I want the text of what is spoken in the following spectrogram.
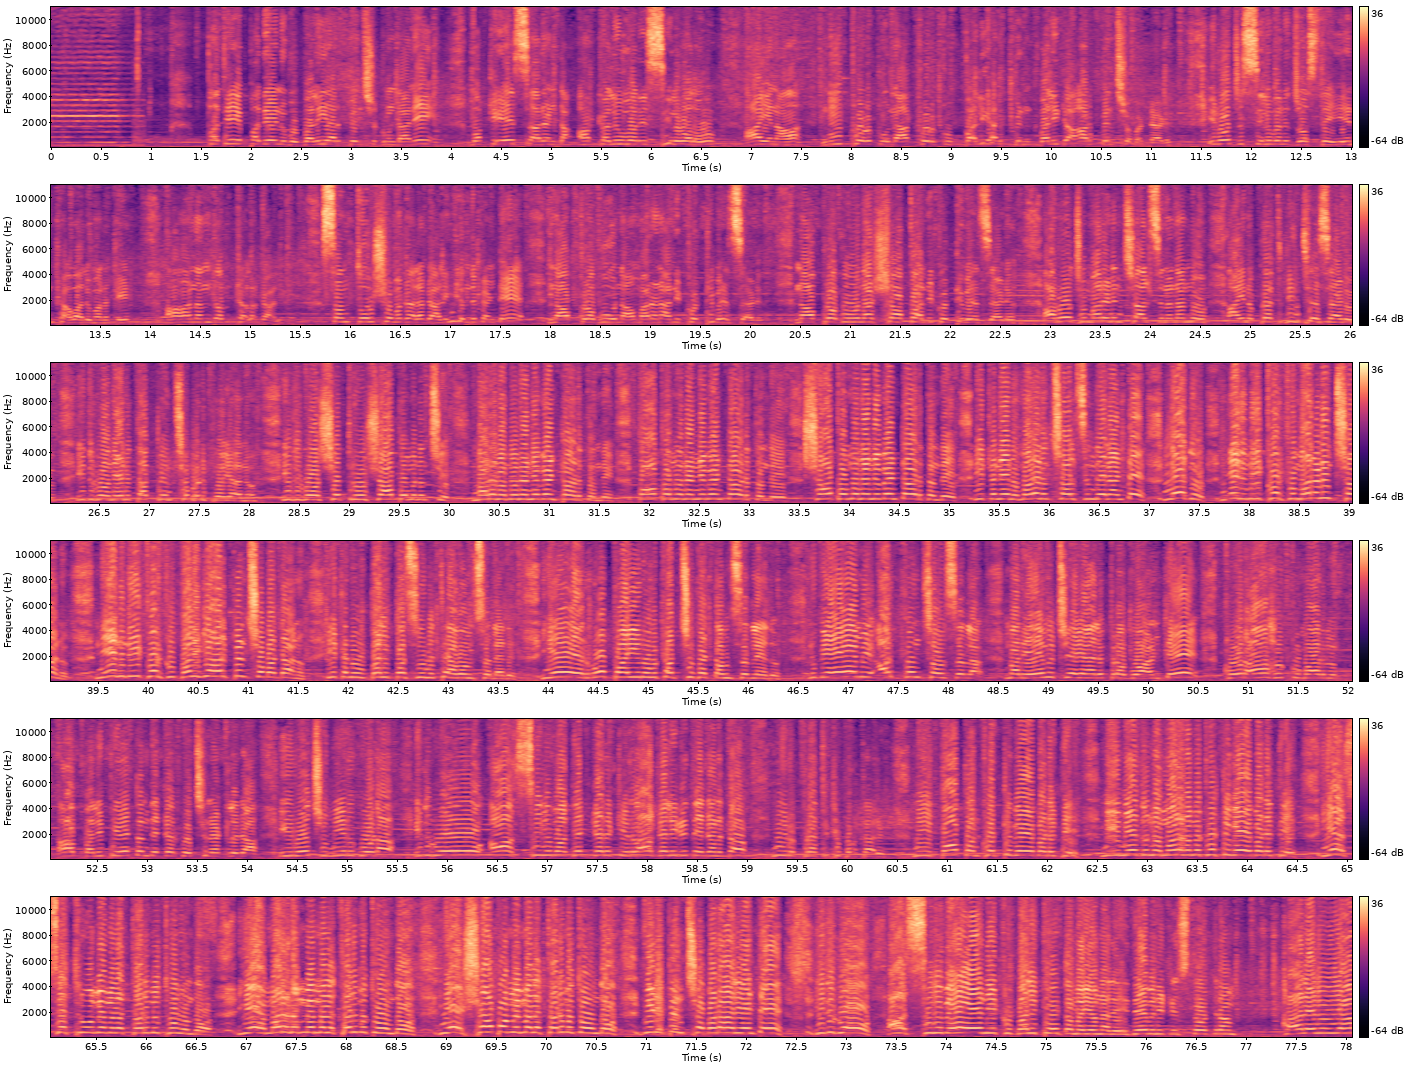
పదే పదే నువ్వు బలి అర్పించకుండానే ఒకేసారంట ఆ కలువరి శిలువలో ఆయన నీ కొరకు నా కొరకు బలి అర్పి బలిగా అర్పించబడ్డాడు. ఈరోజు సిలువను చూస్తే ఏం కావాలి మనకి? ఆనందం కలగాలి. సంతోషము కలగాలి ఎందుకంటే నా ప్రభు నా మరణాన్ని కొట్టివేశాడు. నా ప్రభు నా శాపాన్ని కొట్టివేశాడు. ఆ రోజు మరణించాల్సిన నన్ను ఆయన బ్రతికించేశాడు. ఇదిగో నేను తప్పించబడిపోయాను. ఇదిగో శత్రువు శాపము నుంచి మరణము నన్ను వెంటాడుతుంది. పాపము నన్ను వెంటాడుతుంది. శాపము నన్ను వెంటాడుతుంది. ఇక నేను మరణించాల్సిందేనంటే లేదు నేను నీ కొరకు మరణించాను. నేను నీ కొరకు బలిగా అర్పించబడ్డాను. ఇక నువ్వు బలి పశువులు తేవవసరం లేదు. ఏ రూపాయి నువ్వు ఖర్చు పెట్టవసరం లేదు. నువ్వేమి అర్పించవసరం మరి ఏమి చేయాలి ప్రభు అంటే కోరాహ కుమారులు ఆ బలిపీఠం దగ్గరకు వచ్చినట్లుగా ఈ రోజు మీరు కూడా ఇదిగో ఆ సిలువ దగ్గరికి రాగలిగితే గనక మీరు బ్రతికిపోతారు. మీ పాపం కొట్టివేయబడింది. మీ మీద ఉన్న మరణం కొట్టివేయబడింది. ఏ శత్రువు మిమ్మల్ని తరుముతూ ఉందో ఏ మరణం మిమ్మల్ని తరుముతూ ఉందో ఏ శాపం మిమ్మల్ని తరుముతూ ఉందో విడిపించబడాలి అంటే ఇదిగో ఆ సిలువే నీకు బలిపీఠమై ఉన్నది దేవునికి స్తోత్రం. హల్లెలూయా!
